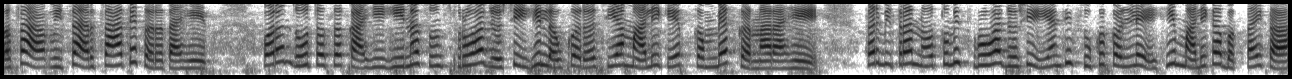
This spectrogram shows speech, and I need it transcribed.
असा विचार चाहते करत आहेत. परंतु तसं काहीही नसून स्पृहा जोशी ही लवकरच या मालिकेत कमबॅक करणार आहे. तर मित्रांनो तुम्ही स्पृहा जोशी यांची सुख कळले ही मालिका बघताय का?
